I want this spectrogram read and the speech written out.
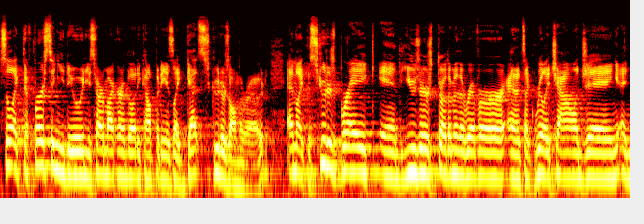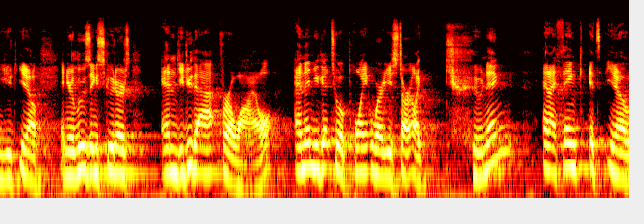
So like the first thing you do when you start a micromobility company is like get scooters on the road, and like the scooters break and the users throw them in the river, and it's like really challenging, and you you know, and you're losing scooters, and you do that for a while, and then you get to a point where you start like tuning and I think it's, you know,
